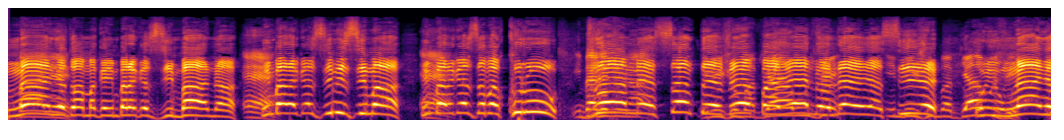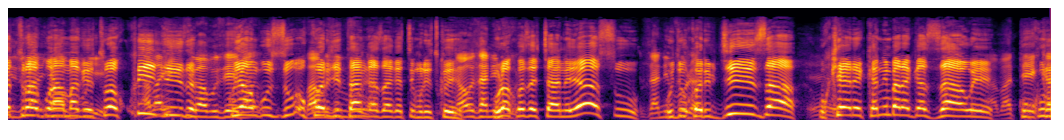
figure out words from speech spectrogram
mwanya duhamagaye imbaraga z'imana. Eh. imbaraga z'ibizima. Eh. imbaraga z'abakuru. Drome sante byabuze. leya siye. uyu mwanya turaguhamagaye babuze- kugira ngo uze ukore babuze igitangaza hagati muri twe. Urakoze cyane yesu. Ujya ukora ibyiza ukerekana imbaraga zawe. Kuko uri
